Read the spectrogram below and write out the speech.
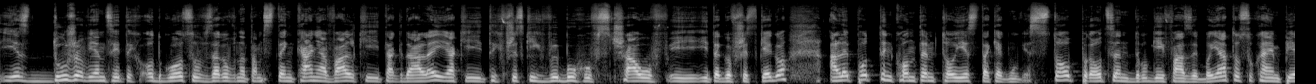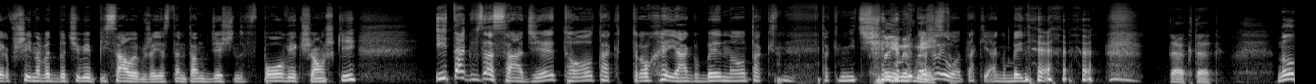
jest dużo więcej tych odgłosów zarówno tam stękania, walki i tak dalej, jak i tych wszystkich wybuchów, strzałów i, i tego wszystkiego, ale pod tym kątem to jest, tak jak mówię, 100% drugiej fazy, bo ja to słuchałem pierwszy i nawet do ciebie pisałem, że jestem tam gdzieś w połowie książki. I tak w zasadzie to tak trochę jakby, no tak, tak nic się Stoimy nie wydarzyło, tak jakby, nie? Tak, tak. No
